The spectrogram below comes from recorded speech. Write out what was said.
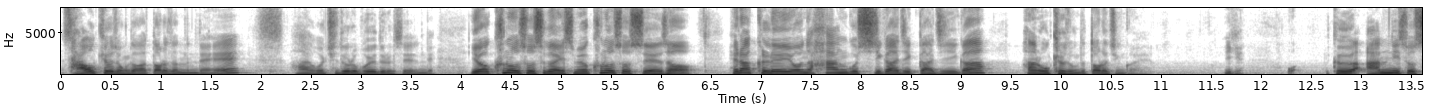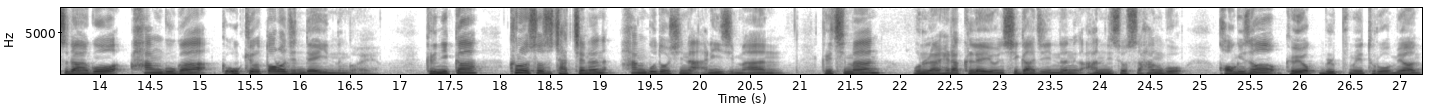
4, 5km 정도가 떨어졌는데, 아, 이걸 지도를 보여드렸어야 했는데, 여 크노소스가 있으면 크노소스에서 헤라클레이온 항구 시가지까지가 한 5km 정도 떨어진 거예요. 이게. 어, 그 암니소스라고 항구가 그 5km 떨어진 데에 있는 거예요. 그러니까 크노소스 자체는 항구 도시는 아니지만, 그렇지만 오늘날 헤라클레이온 시가지 있는 암니소스 항구, 거기서 교역 물품이 들어오면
